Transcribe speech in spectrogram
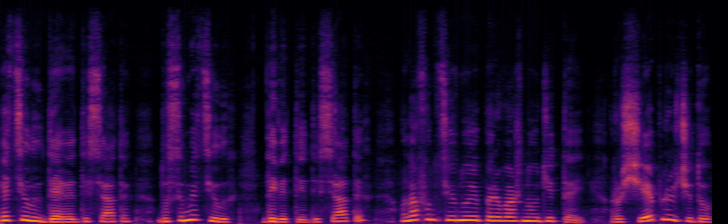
5,9 до 7,9 вона функціонує переважно у дітей, розщеплюючи до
